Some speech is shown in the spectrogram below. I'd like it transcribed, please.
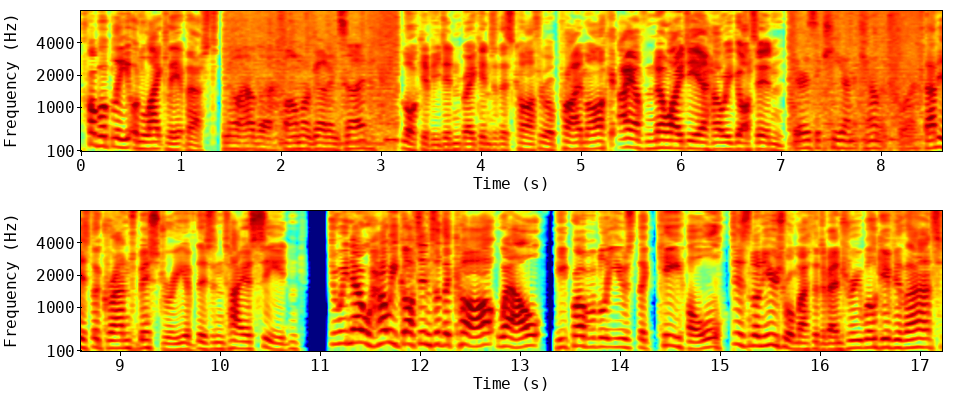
probably unlikely at best. You know how the bomber got inside? Look, if he didn't break into this car through a pry mark, I have no idea how he got in. There is a key unaccounted for. That is the grand mystery of this entire scene. Do we know how he got into the car? Well, he probably used the keyhole. It is an unusual method of entry, we'll give you that.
